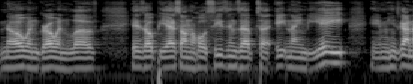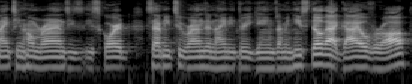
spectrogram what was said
know and grow and love. His OPS on the whole season's up to 898. I mean, he's got 19 home runs. He's, he's scored 72 runs in 93 games. I mean, he's still that guy overall.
